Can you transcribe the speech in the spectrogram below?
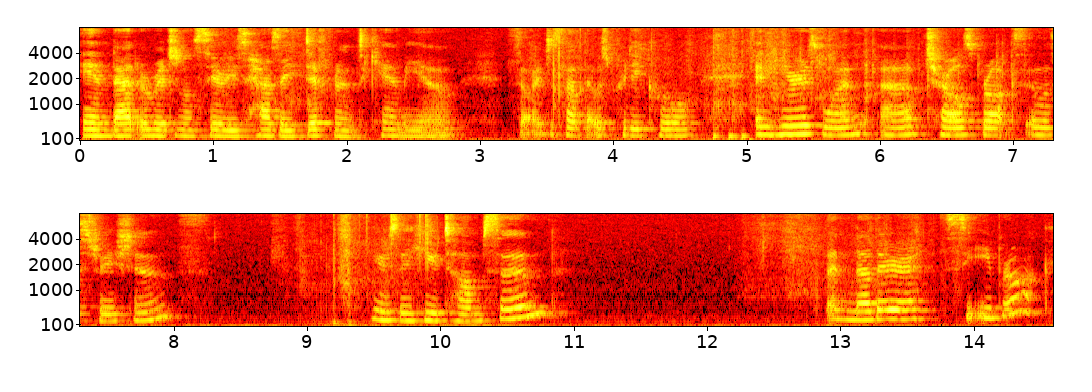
in that original series has a different cameo. So I just thought that was pretty cool. And here's one of Charles Brock's illustrations. Here's a Hugh Thomson. Another C.E. Brock.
